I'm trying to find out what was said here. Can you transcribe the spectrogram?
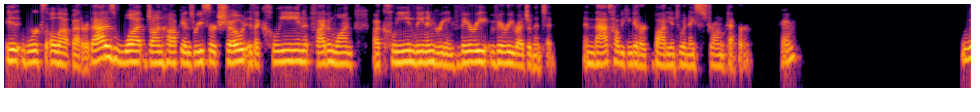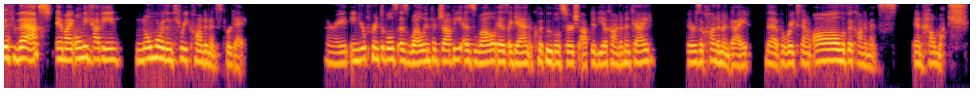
it works a lot better. That is what John Hopkins research showed is a clean five and one, a clean lean and green, very, very regimented. And that's how we can get our body into a nice strong pepper. Okay. With that, am I only having no more than three condiments per day? All right, in your printables as well in Kajabi, as well as again, quick Google search Optavia condiment guide. There's a condiment guide that breaks down all of the condiments and how much.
